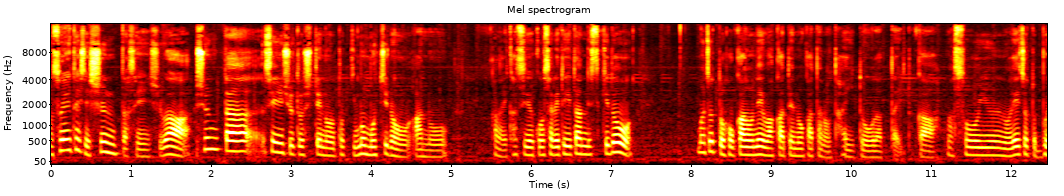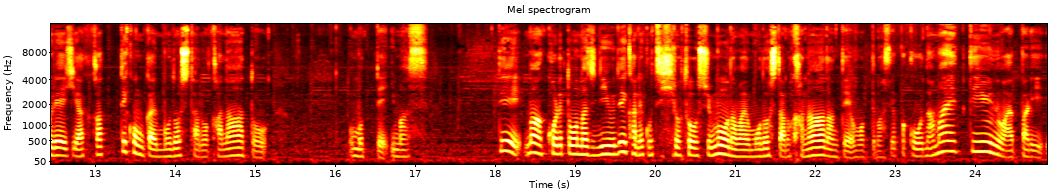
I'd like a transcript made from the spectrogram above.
まあ、それに対して俊太選手は俊太選手としての時ももちろんあのかなり活躍をされていたんですけどまあ、ちょっと他のね若手の方の台頭だったりとか、まあ、そういうのでちょっとブレーキがかかって今回戻したのかなと思っています。でまあこれと同じ理由で金子千尋投手も名前を戻したのかななんて思ってます。やっぱこう名前っていうのはやっぱり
